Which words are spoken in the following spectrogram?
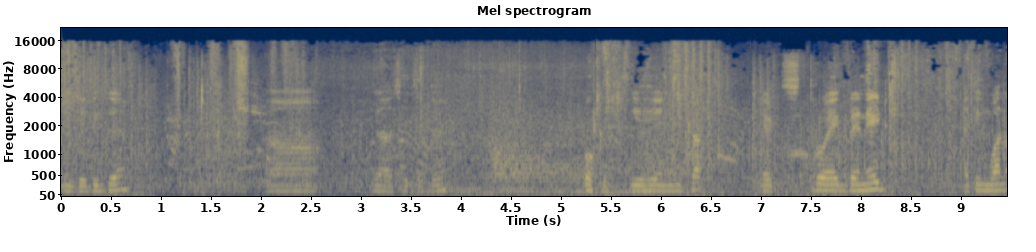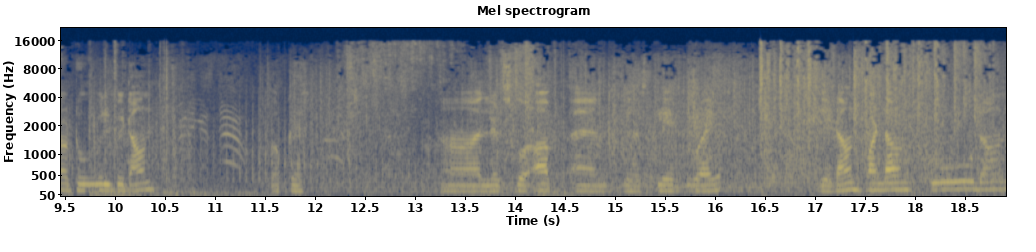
नीचे दिख गए। यहाँ से गए। ओके ये है एनिमी का let's throw a grenade I think one और two will be down okay let's go up and ये क्लियर व्यू आएगा ये down one down two down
